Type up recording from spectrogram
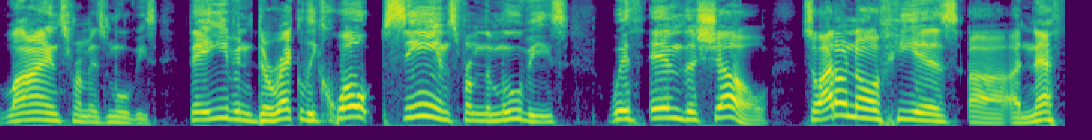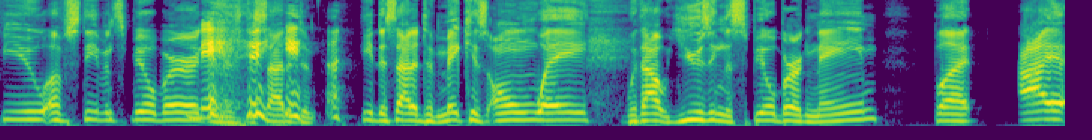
lines from his movies. They even directly quote scenes from the movies within the show. So I don't know if he is uh, a nephew of Steven Spielberg and has decided to he decided to make his own way without using the Spielberg name. But I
